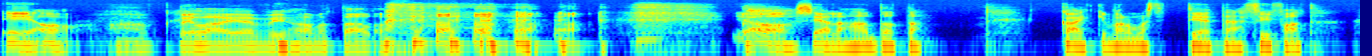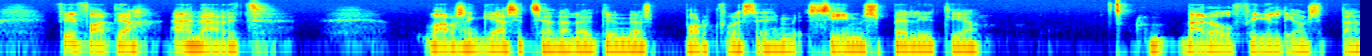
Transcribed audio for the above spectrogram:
EA. Pelaajien vihaama talo. Joo, siellähän tota, kaikki varmasti tietää FIFAt, FIFAt ja NRit varsinkin, ja sitten sieltä löytyy myös portfoliossa esimerkiksi Sims-pelit ja Battlefield on sitten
